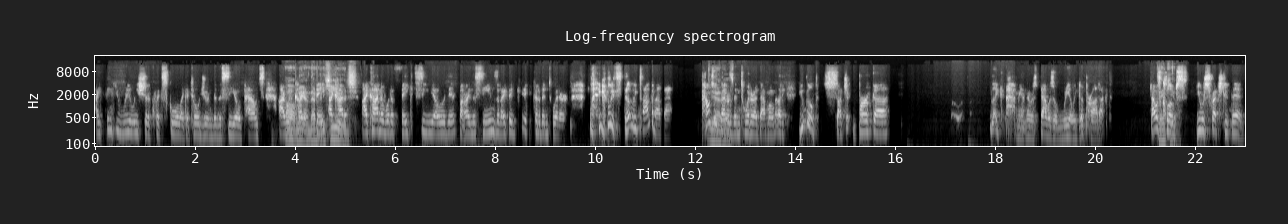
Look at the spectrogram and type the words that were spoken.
I think you really should have quit school, like I told you, and been the CEO of Pownce. I would Oh, have kind of fake, I kind of. I kind of would have faked CEO'd it behind the scenes, and I think it could have been Twitter. Like we still we talk about that. Pownce Yeah, was better than Twitter at that moment. Like you built such a Burka. Like ah, man, there was that was a really good product. That was Thank close. You. were stretched too thin,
